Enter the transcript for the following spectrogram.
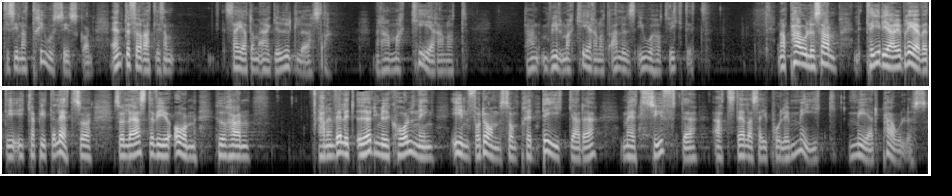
till sina trosyskon. Inte för att liksom säga att de är gudlösa. Men han markerar något. Han vill markera något alldeles oerhört viktigt. När Paulus han, tidigare i brevet i, i kapitel 1 så, så läste vi ju om hur han hade en väldigt ödmjuk hållning inför dem som predikade med ett syfte att ställa sig i polemik med Paulus.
